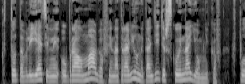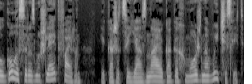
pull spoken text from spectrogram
Кто-то влиятельный убрал магов и натравил на кондитерскую наемников. В полголоса размышляет Файрон. И, кажется, я знаю, как их можно вычислить.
